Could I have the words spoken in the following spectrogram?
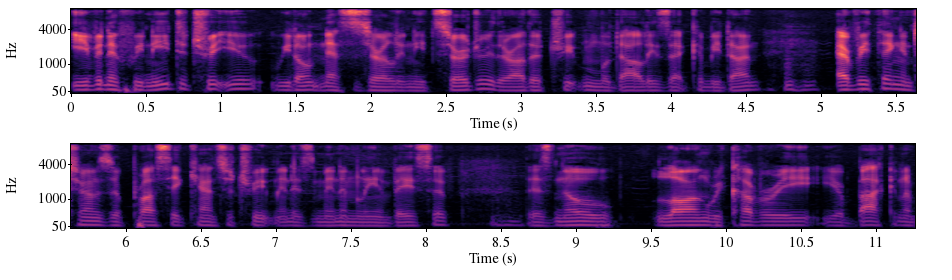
Even if we need to treat you, we don't necessarily need surgery. There are other treatment modalities that can be done. Mm-hmm. Everything in terms of prostate cancer treatment is minimally invasive. Mm-hmm. There's no long recovery. You're back in a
